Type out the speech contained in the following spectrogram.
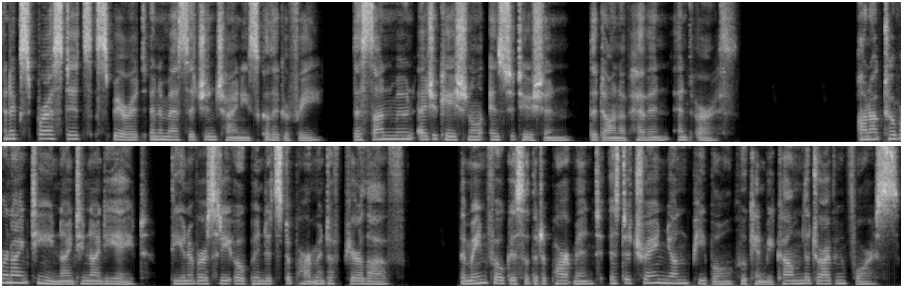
and expressed its spirit in a message in Chinese calligraphy the Sunmoon Educational Institution, the dawn of heaven and earth. On October 19, 1998, the university opened its Department of Pure Love. The main focus of the department is to train young people who can become the driving force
